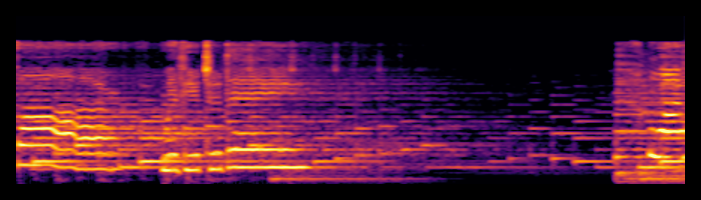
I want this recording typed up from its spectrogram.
far with you today. What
